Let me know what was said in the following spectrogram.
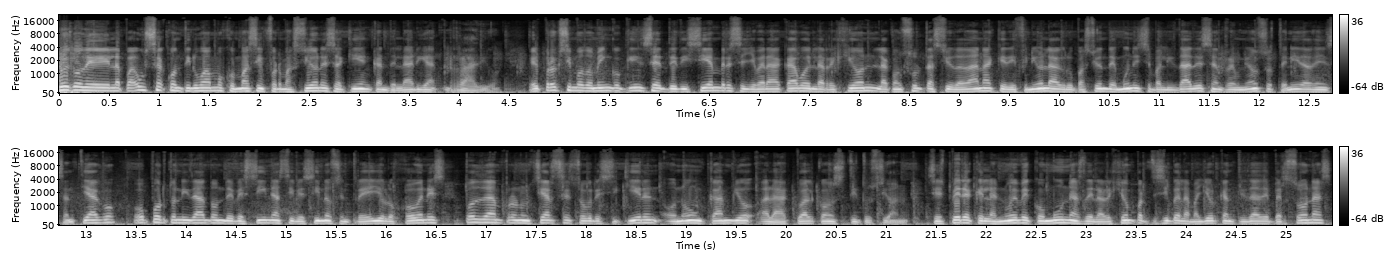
Luego de la pausa continuamos con más informaciones aquí en Candelaria Radio. El próximo domingo 15 de diciembre se llevará a cabo en la región la consulta ciudadana que definió la agrupación de municipalidades en reunión sostenida en Santiago, oportunidad donde vecinas y vecinos, entre ellos los jóvenes, podrán pronunciarse sobre si quieren o no un cambio a la actual constitución. Se espera que en las nueve comunas de la región participe la mayor cantidad de personas,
